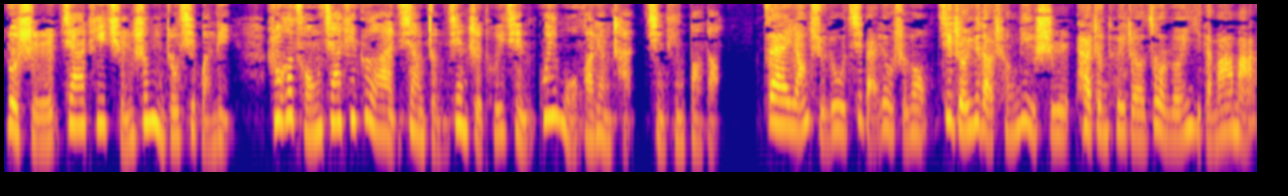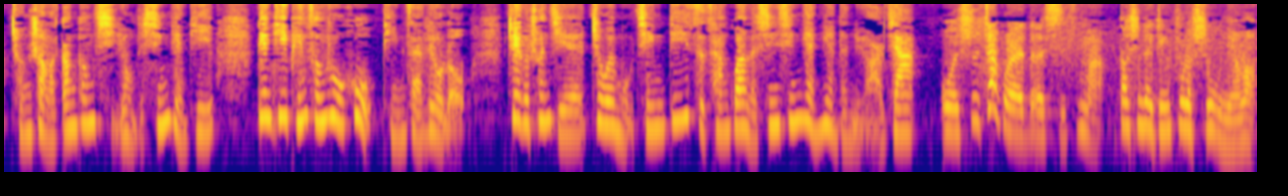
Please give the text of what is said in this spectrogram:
落实加梯全生命周期管理。如何从加梯个案向整建制推进规模化量产？请听报道。在杨曲路七百六十弄，记者遇到程丽时，她正推着坐轮椅的妈妈乘上了刚刚启用的新电梯，电梯平层入户，停在六楼。这个春节，这位母亲第一次参观了心心念念的女儿家。我是嫁过来的媳妇嘛，到现在已经住了十五年了。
